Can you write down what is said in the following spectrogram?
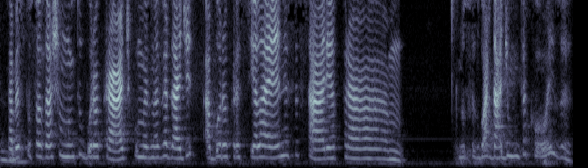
Uhum. Sabe, as pessoas acham muito burocrático, mas na verdade a burocracia ela é necessária para nos resguardar de muita coisa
